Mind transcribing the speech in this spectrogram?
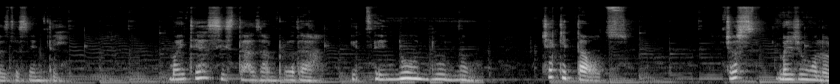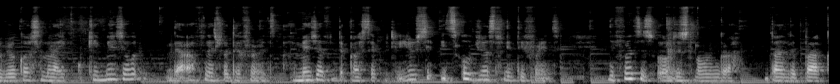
as the same thing. My dear sisters and brother, it's a no, no, no. Check it out just measure one of your customer like okay measure the affluence for front and measure the back separately you see it's obviously different. The front is always longer than the back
